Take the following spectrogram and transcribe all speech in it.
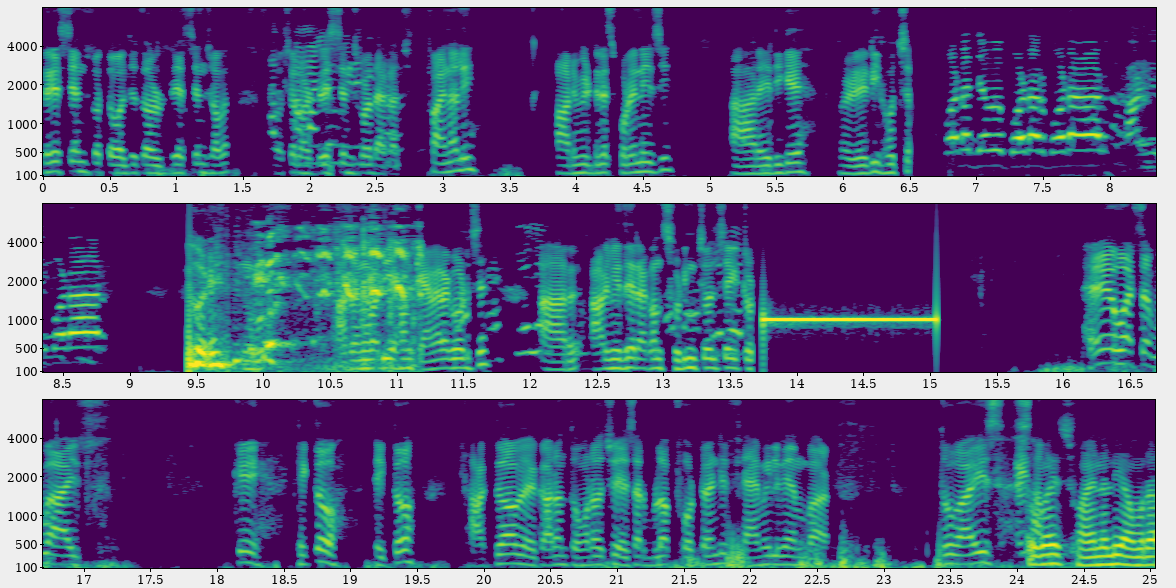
ড্রেস চেঞ্জ করতে বলছে তো ড্রেস চেঞ্জ হবে। তো চলো ড্রেস চেঞ্জ করে দেখাচ্ছি। ফাইনালি আর্মি ড্রেস পরে নিয়েছি। আর এদিকে রেডি হচ্ছে। বর্ডার যাবে বর্ডার বর্ডার আর্মি বর্ডার। আতঙ্কবাদী এখন ক্যামেরা করছে আর আর্মিদের এখন শুটিং চলছে এই হে হোয়াটসঅ্যাপ গাইস কে ঠিক তো ঠিক তো। থাকতে হবে কারণ তোমরা হচ্ছে SR block four twenty family member তো গাইস তো গাইজ ফাইনালি আমরা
